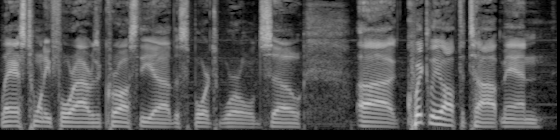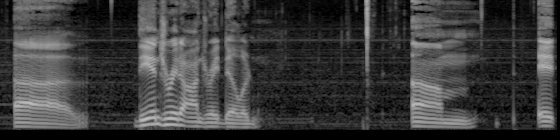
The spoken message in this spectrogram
last twenty four hours across the uh, the sports world. So, uh, quickly off the top, man, uh, the injury to Andre Dillard. Um, it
